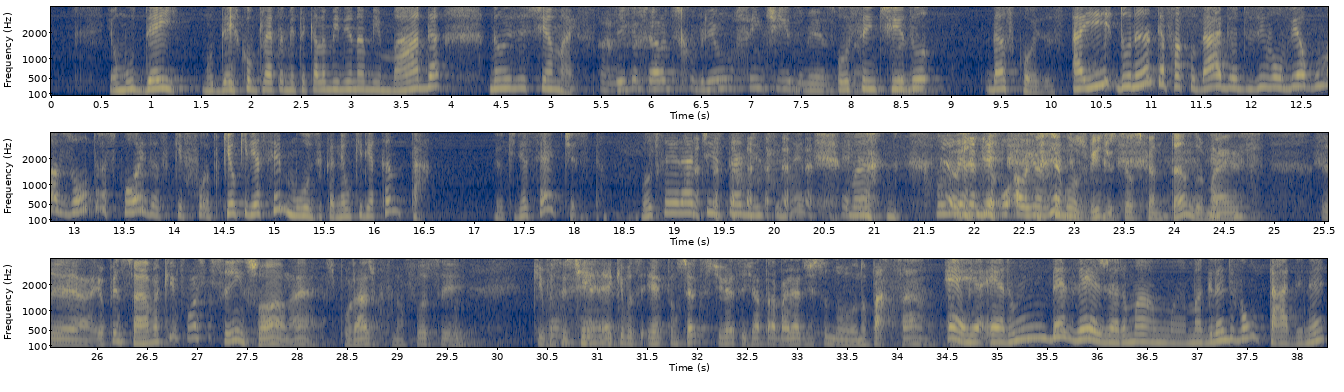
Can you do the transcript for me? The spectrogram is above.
Eu mudei, mudei completamente. Aquela menina mimada não existia mais. Ali que a senhora descobriu o sentido mesmo. O né? sentido das coisas. Aí, durante a faculdade, eu desenvolvi algumas outras coisas que foi porque eu queria ser música, né? Eu queria cantar. Eu queria ser artista. Vou ser artista disso, né? Mano, o Eu já vi, eu já vi alguns vídeos seus cantando, mas é, eu pensava que fosse assim, só, né? Esporádico, que não fosse. Que você tinha. É que você. É tão sério que você tivesse já trabalhado isso no, no passado. É, era um desejo, era uma, uma, uma grande vontade, né?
